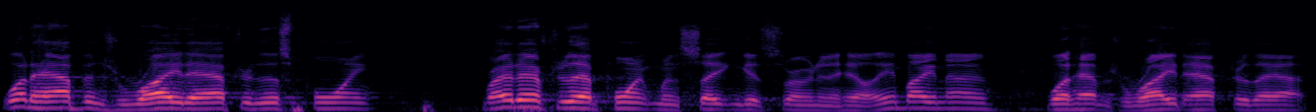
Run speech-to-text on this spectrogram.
What happens right after this point? Right after that point when Satan gets thrown into hell. Anybody know what happens right after that?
